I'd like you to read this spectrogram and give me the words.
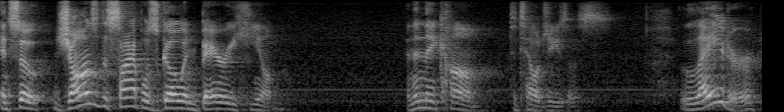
And so John's disciples go and bury him. And then they come to tell Jesus. Later,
